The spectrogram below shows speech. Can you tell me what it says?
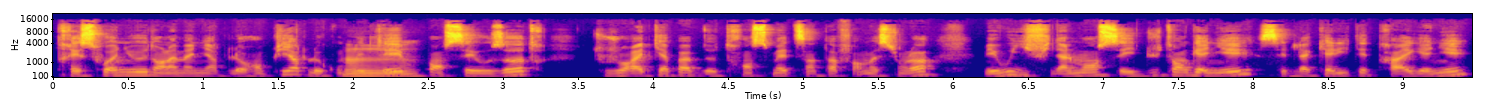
très soigneux dans la manière de le remplir, de le compléter, mmh. penser aux autres, toujours être capable de transmettre cette information-là. Mais oui, finalement, c'est du temps gagné, c'est de la qualité de travail gagné.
